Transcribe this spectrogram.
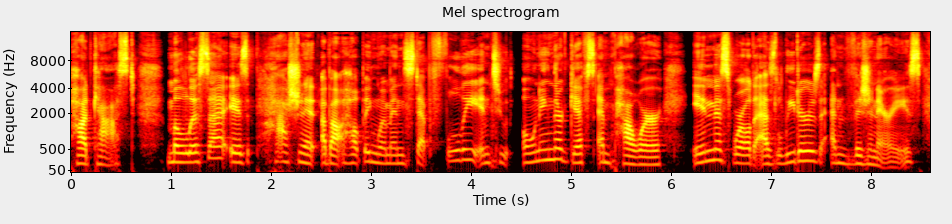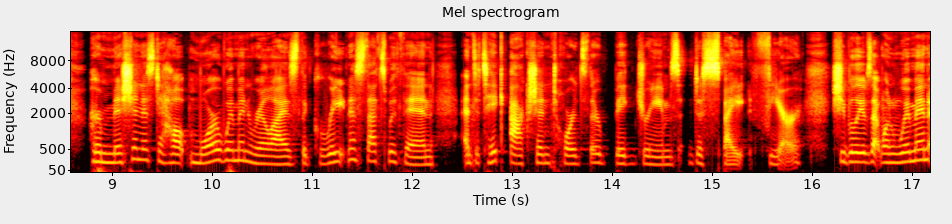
podcast. Melissa is passionate about helping women step fully into owning their gifts and power in this world as leaders and visionaries. Her mission is to help more women realize the greatness that's within and to take action towards their big dreams despite fear. She believes that when women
